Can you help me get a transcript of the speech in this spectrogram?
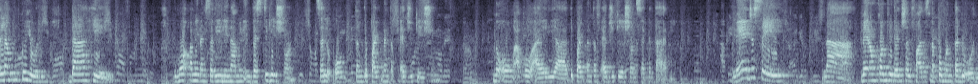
alam ko yun dahil gumawa kami ng sarili naming investigation sa loob ng Department of Education noong ako ay uh, Department of Education Secretary. Medyo say na merong confidential funds na pumunta doon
